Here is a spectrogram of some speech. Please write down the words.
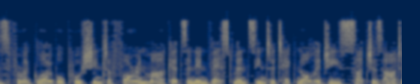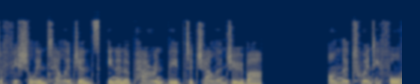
for a global push into foreign markets and investments into technologies such as artificial intelligence, in an apparent bid to challenge Uber. On 24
